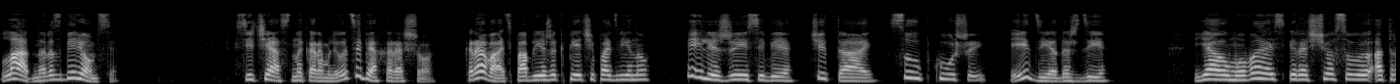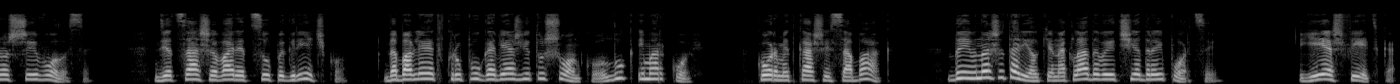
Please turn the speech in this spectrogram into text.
Ладно, разберемся. Сейчас накормлю тебя хорошо, кровать поближе к печи подвину — и лежи себе, читай, суп кушай и деда жди. Я умываюсь и расчесываю отросшие волосы. Дед Саша варит суп и гречку, добавляет в крупу говяжью тушенку, лук и морковь, кормит кашей собак, да и в наши тарелки накладывает щедрые порции. Ешь, Федька,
